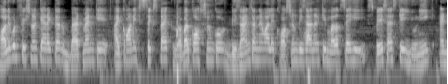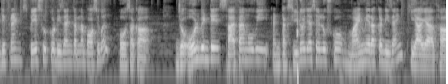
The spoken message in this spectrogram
हॉलीवुड फिक्शनल कैरेक्टर बैटमैन के iconic six pack rubber costume को डिज़ाइन करने वाले कॉस्ट्यूम डिज़ाइनर की मदद से ही स्पेस एक्स के unique and different space suit को डिज़ाइन करना पॉसिबल हो सका, जो old vintage sci-fi movie and tuxedo जैसे लुक्स को माइंड में रखकर डिज़ाइन किया गया था।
